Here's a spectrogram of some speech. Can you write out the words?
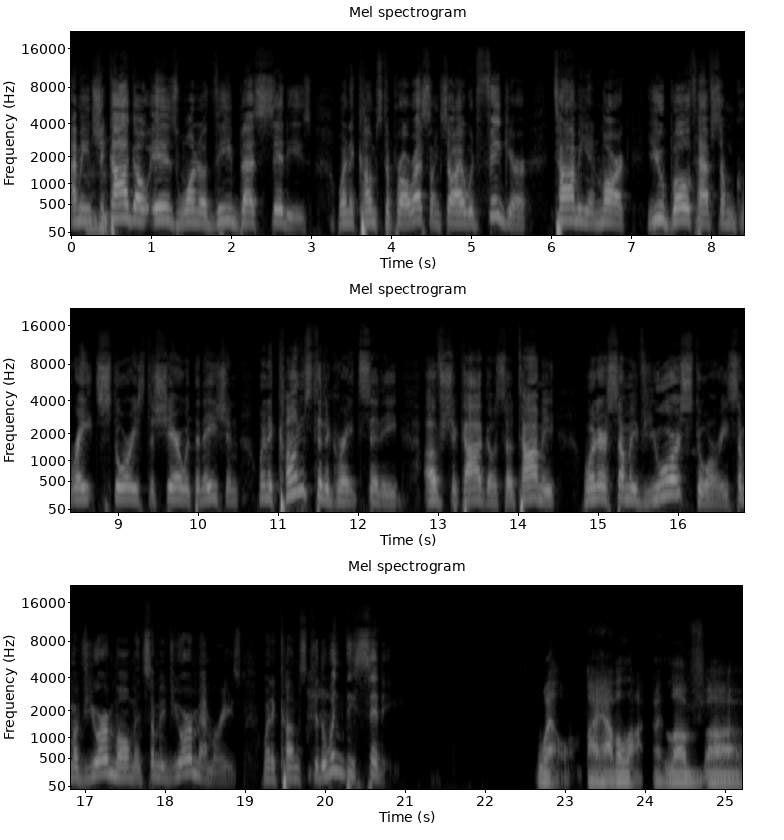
I mean, mm-hmm. Chicago is one of the best cities when it comes to pro wrestling. So I would figure, Tommy and Mark, you both have some great stories to share with the nation when it comes to the great city of Chicago. So, Tommy, what are some of your stories, some of your moments, some of your memories when it comes to the Windy City? Well, I have a lot. I love uh,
